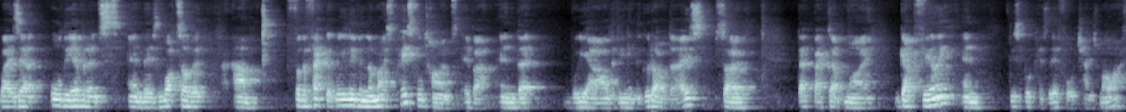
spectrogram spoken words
lays out all the evidence, and there's lots of it, um, for the fact that we live in the most peaceful times ever and that we are living in the good old days. So that backed up my gut feeling, and this book has therefore changed my life.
